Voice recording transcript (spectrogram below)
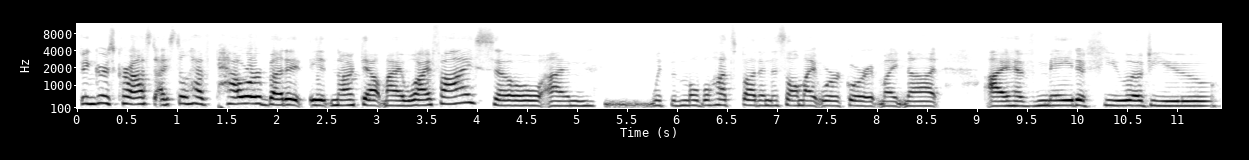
fingers crossed. I still have power, but it, it knocked out my Wi-Fi. So I'm with the mobile hotspot and this all might work or it might not. I have made a few of you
